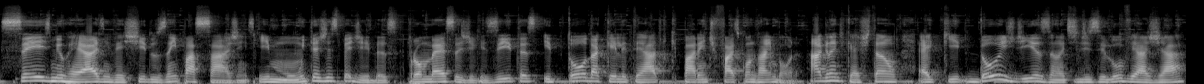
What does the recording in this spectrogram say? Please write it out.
6 mil reais investidos em passagens e muitas despedidas, promessas de visitas e todo aquele teatro que parente faz quando vai embora. A grande questão é que dois dias antes de Zilu viajar,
